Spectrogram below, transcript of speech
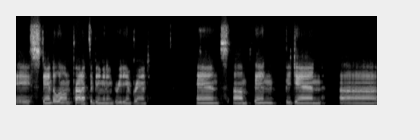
a standalone product to being an ingredient brand, and um, then began uh,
